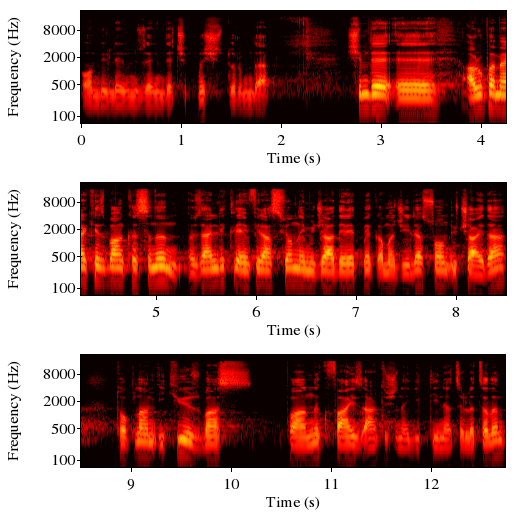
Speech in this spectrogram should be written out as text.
11'lerin üzerinde çıkmış durumda. Şimdi e, Avrupa Merkez Bankası'nın özellikle enflasyonla mücadele etmek amacıyla son 3 ayda toplam 200 bas puanlık faiz artışına gittiğini hatırlatalım.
